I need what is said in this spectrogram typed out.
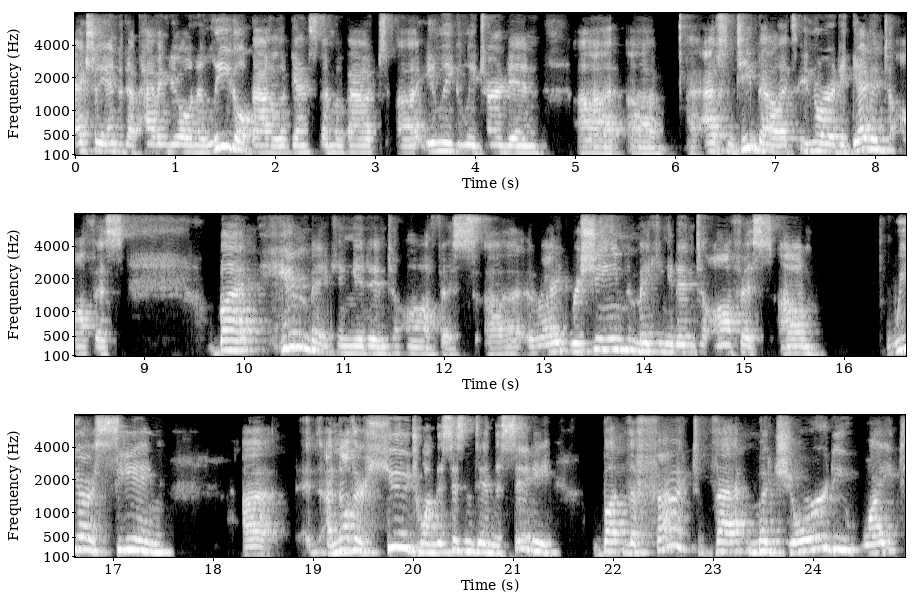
actually ended up having to go in a legal battle against them about uh, illegally turned in uh, uh, absentee ballots in order to get into office. But him making it into office, uh, right? Rasheen making it into office, um, we are seeing uh, another huge one, this isn't in the city, but the fact that majority white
